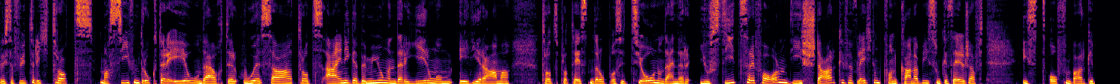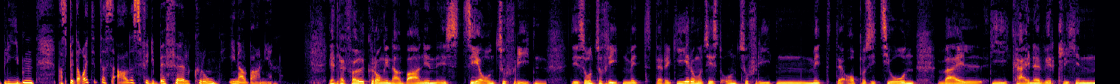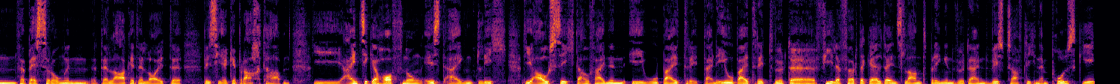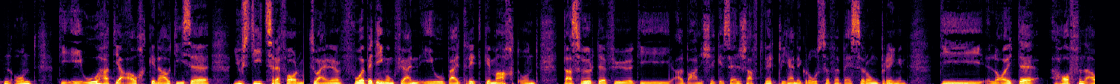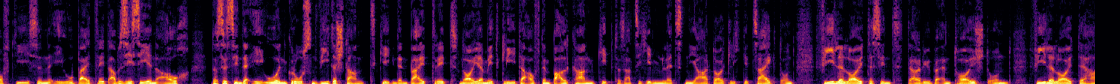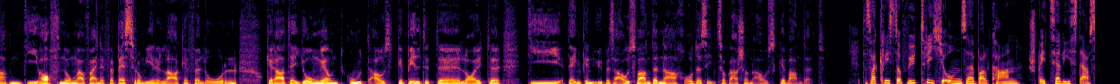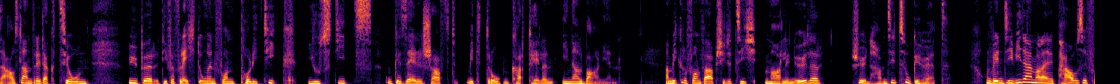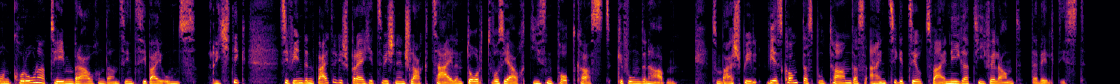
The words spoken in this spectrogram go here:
Christoph Wütterich, trotz massivem Druck der EU und auch der USA, trotz einiger Bemühungen der Regierung um Edi Rama, trotz Protesten der Opposition und einer Justizreform, die starke Verflechtung von Cannabis und Gesellschaft ist offenbar geblieben. Was bedeutet das alles für die Bevölkerung in Albanien? Ja, die Bevölkerung in Albanien ist sehr unzufrieden. Die ist unzufrieden mit der Regierung und sie ist unzufrieden mit der Opposition, weil die keine wirklichen Verbesserungen der Lage der Leute bisher gebracht haben. Die einzige Hoffnung ist eigentlich die Aussicht auf einen EU-Beitritt. Ein EU-Beitritt würde viele Fördergelder ins Land bringen, würde einen wirtschaftlichen Impuls geben und die EU hat ja auch genau diese Justizreform zu einer Vorbedingung für einen EU-Beitritt gemacht und das würde für die albanische Gesellschaft wirklich eine große Verbesserung bringen. Die Leute hoffen auf diesen EU-Beitritt, aber sie sehen auch, dass es in der EU einen großen Widerstand gegen den Beitritt neuer Mitglieder auf dem Balkan gibt. Das hat sich im letzten Jahr deutlich gezeigt und viele Leute sind darüber enttäuscht und viele Leute haben die Hoffnung auf eine Verbesserung ihrer Lage verloren. Gerade junge und gut ausgebildete Leute, die denken übers Auswandern nach oder sind sogar schon ausgewandert. Das war Christoph Wüttrich, unser Balkan-Spezialist aus der Auslandredaktion, über die Verflechtungen von Politik, Justiz und Gesellschaft mit Drogenkartellen in Albanien. Am Mikrofon verabschiedet sich Marlin Oehler. Schön haben Sie zugehört. Und wenn Sie wieder einmal eine Pause von Corona-Themen brauchen, dann sind Sie bei uns richtig. Sie finden weitere Gespräche zwischen den Schlagzeilen dort, wo Sie auch diesen Podcast gefunden haben. Zum Beispiel, wie es kommt, dass Bhutan das einzige CO2-negative Land der Welt ist.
